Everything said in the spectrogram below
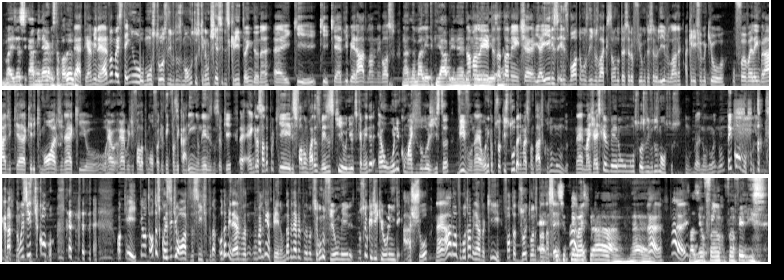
Mas assim, a Minerva, você tá falando? É, tem a Minerva, mas tem o monstruoso livro dos monstros que não tinha sido escrito ainda, né? É, e que, que, que é liberado lá no negócio. Na, na maleta que abre, né? Na maleta, ali, exatamente, é. E aí eles, eles botam os livros lá que são do terceiro filme, terceiro livro lá, né? Aquele filme que o, o fã vai lembrar de que é aquele que morde, né? Que o, o Hagrid fala pro Malfoy que ele tem que fazer carinho neles, não sei o quê. É, é engraçado porque eles falam várias vezes que o Newt Scamander é o único magizoologista vivo, né? A única pessoa que estuda animais fantásticos no mundo, né? Mas já escreveram o monstruoso livro dos monstros. Não, não, não- tem como. não existe como. ok. Tem out- outras coisas idiotas, assim, tipo, o da Minerva não vale nem a pena. O da Minerva, pelo menos, do segundo filme, não sei o que J.K. Rowling achou, né? Ah, não, vou botar a Minerva aqui, falta 18 anos pra ela nascer. Esse foi Ah, mais pra né, É, é, fazer o fã, fã feliz.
